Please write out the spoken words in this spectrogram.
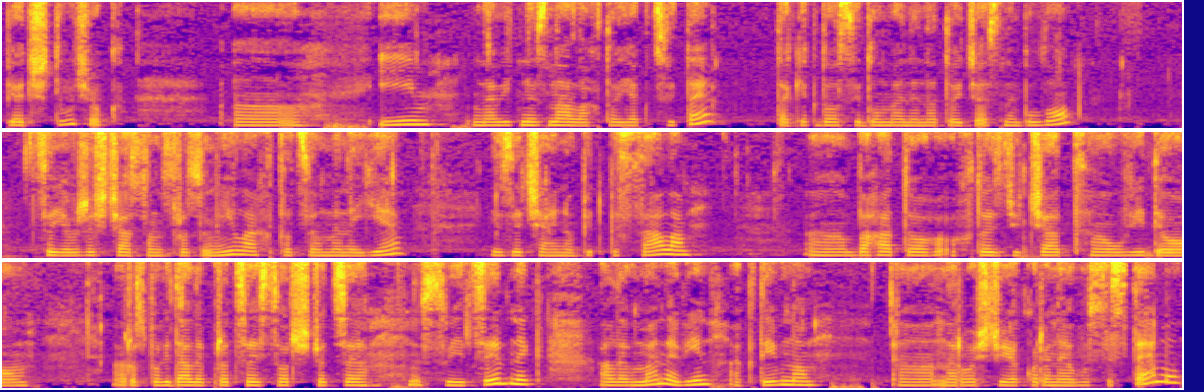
5 штучок. Е, і навіть не знала, хто як цвіте, так як досвіду у мене на той час не було. Це я вже з часом зрозуміла, хто це в мене є. І, звичайно, підписала. Е, Багато хто з дівчат е, у відео розповідали про цей сорт, що це суїцидник, але в мене він активно е, нарощує кореневу систему.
